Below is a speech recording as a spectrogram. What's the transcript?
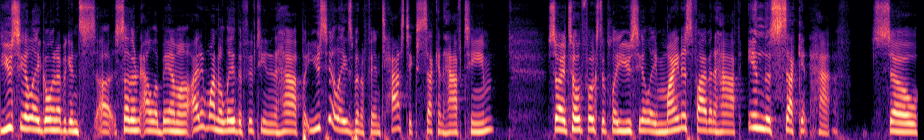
UCLA going up against uh, Southern Alabama. I didn't want to lay the 15 and a half, but UCLA has been a fantastic second half team. So I told folks to play UCLA minus five and a half in the second half. So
